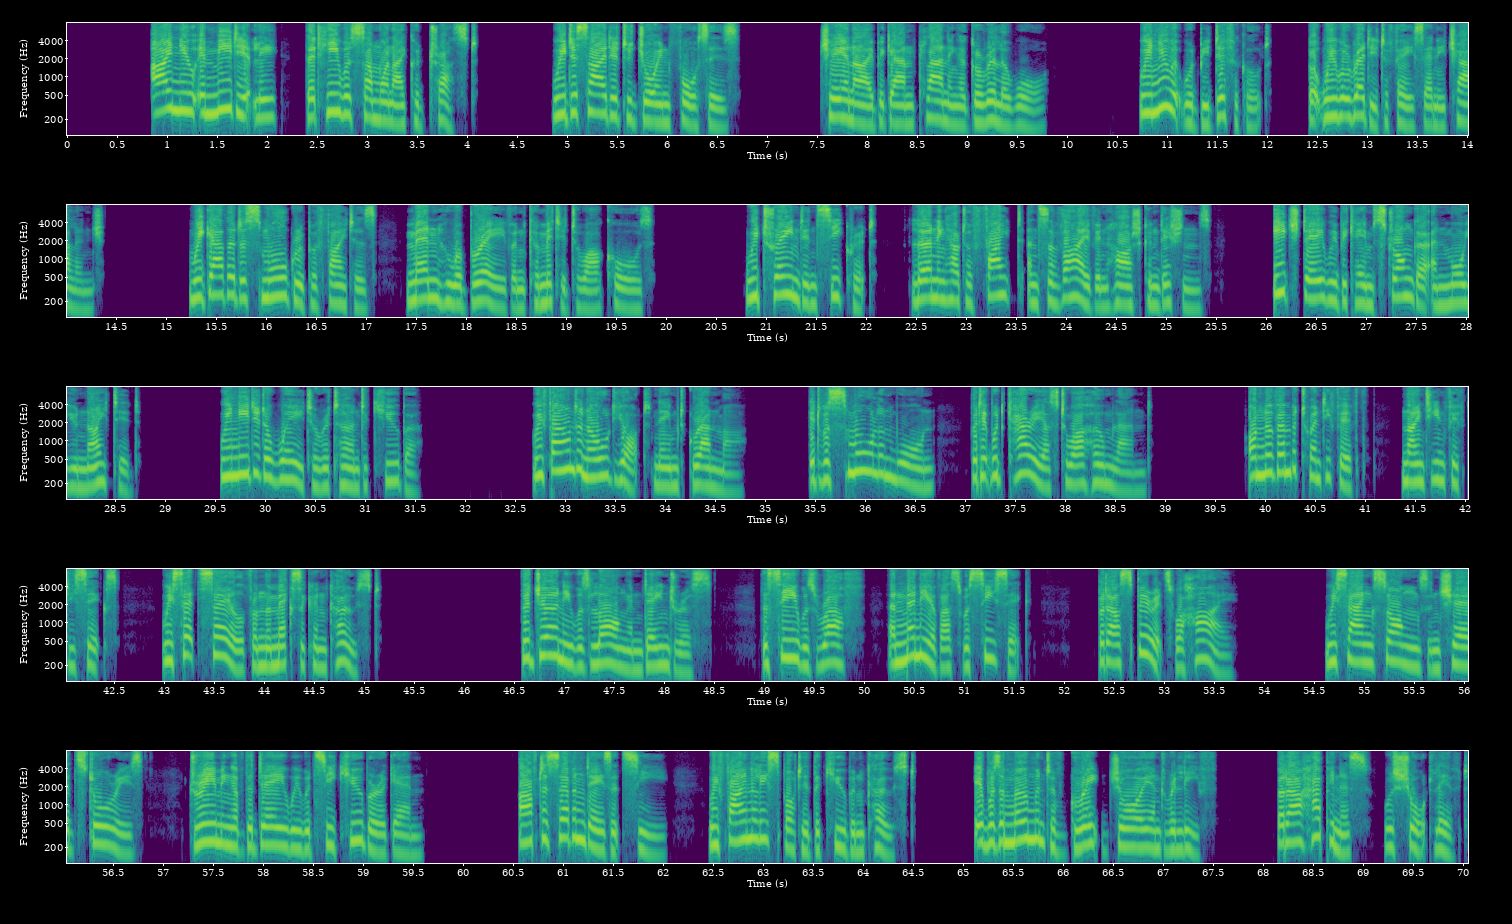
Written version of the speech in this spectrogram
I knew immediately that he was someone I could trust. We decided to join forces. Che and I began planning a guerrilla war. We knew it would be difficult, but we were ready to face any challenge. We gathered a small group of fighters men who were brave and committed to our cause. We trained in secret, learning how to fight and survive in harsh conditions. Each day we became stronger and more united. We needed a way to return to Cuba. We found an old yacht named Granma. It was small and worn, but it would carry us to our homeland. On November 25th, 1956, we set sail from the Mexican coast. The journey was long and dangerous. The sea was rough, and many of us were seasick, but our spirits were high. We sang songs and shared stories, dreaming of the day we would see Cuba again. After seven days at sea, we finally spotted the Cuban coast. It was a moment of great joy and relief, but our happiness was short-lived.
